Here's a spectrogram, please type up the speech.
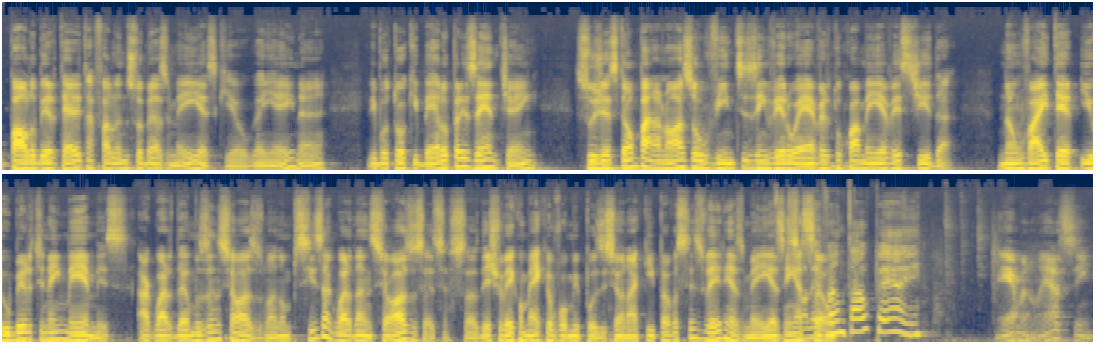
Paulo Bertelli está falando sobre as meias que eu ganhei, né? Ele botou que belo presente, hein? Sugestão para nós ouvintes em ver o Everton com a meia vestida. Não vai ter Hilbert nem memes. Aguardamos ansiosos, mas não precisa aguardar ansiosos. Só- Só deixa eu ver como é que eu vou me posicionar aqui para vocês verem as meias em Só ação. levantar o pé aí. É, mas não é assim.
